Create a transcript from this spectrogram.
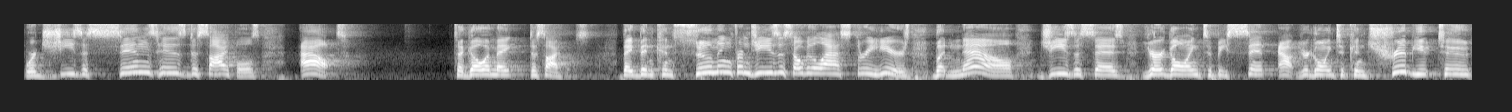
where Jesus sends his disciples out to go and make disciples. They've been consuming from Jesus over the last three years, but now Jesus says, You're going to be sent out. You're going to contribute to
